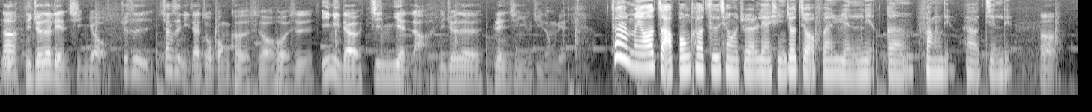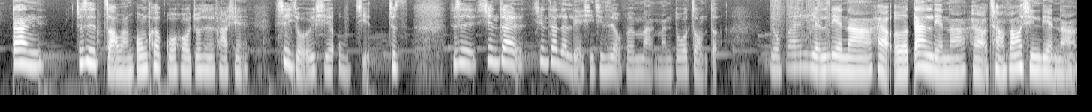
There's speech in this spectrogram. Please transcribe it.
那你觉得脸型有，就是像是你在做功课的时候，或者是以你的经验啦，你觉得脸型有几种脸？在没有找功课之前，我觉得脸型就只有分圆脸、跟方脸，还有尖脸。嗯，但就是找完功课过后，就是发现是有一些误解，就是就是现在现在的脸型其实有分蛮蛮多种的，有分圆脸呐，还有鹅蛋脸呐，还有长方形脸呐。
